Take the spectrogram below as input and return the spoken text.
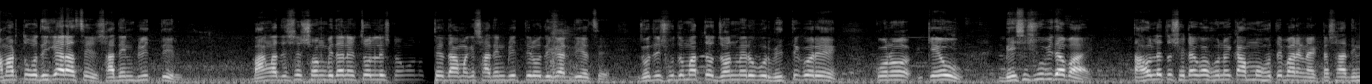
আমার তো অধিকার আছে স্বাধীন বৃত্তির। বাংলাদেশের সংবিধানের চল্লিশ নং অনুচ্ছেদ আমাকে স্বাধীন বৃত্তির অধিকার দিয়েছে। যদি শুধুমাত্র জন্মের উপর ভিত্তি করে কোনো কেউ বেশি সুবিধা পায়, তাহলে তো সেটা কখনোই কাম্য হতে পারে না একটা স্বাধীন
